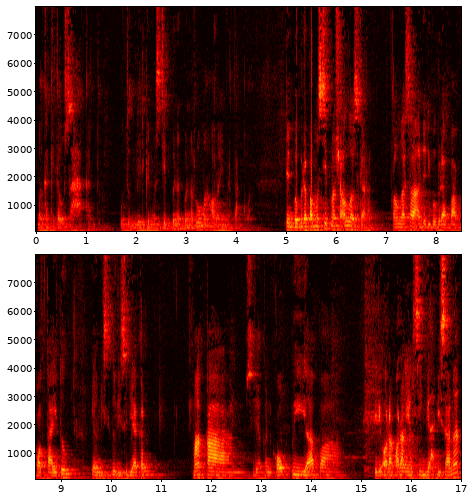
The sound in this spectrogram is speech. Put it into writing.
Maka kita usahakan tuh untuk menjadikan masjid benar-benar rumah orang yang bertakwa. Dan beberapa masjid, masya Allah sekarang, kalau nggak salah ada di beberapa kota itu yang di situ disediakan makan, disediakan kopi apa. Jadi orang-orang yang singgah di sana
